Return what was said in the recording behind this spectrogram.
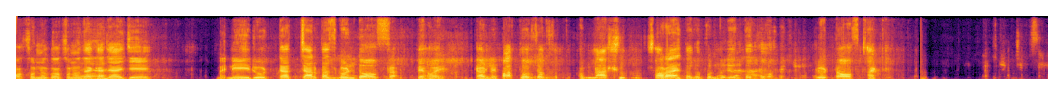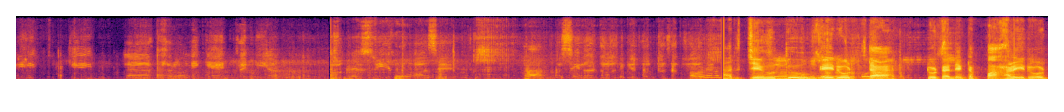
কখনো কখনো দেখা যায় যে মানে এই রোডটা চার পাঁচ ঘণ্টা অফ রাখতে হয়। কারণ পাথর যতক্ষণ না সরায়, ততক্ষণ পর্যন্ত তো রোডটা অফ থাকে। আর যেহেতু এই রোডটা টোটালি একটা পাহাড়ি রোড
